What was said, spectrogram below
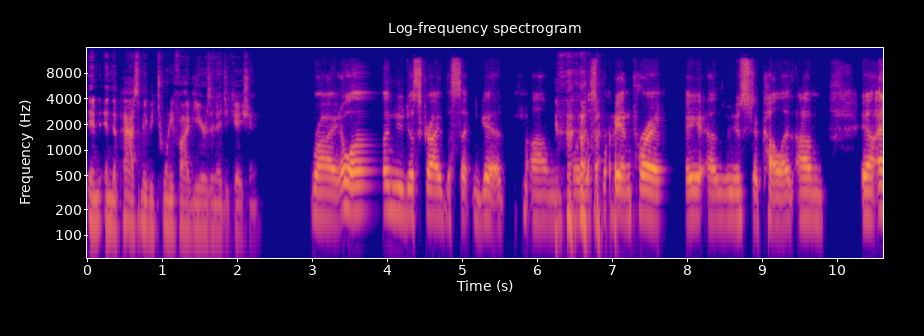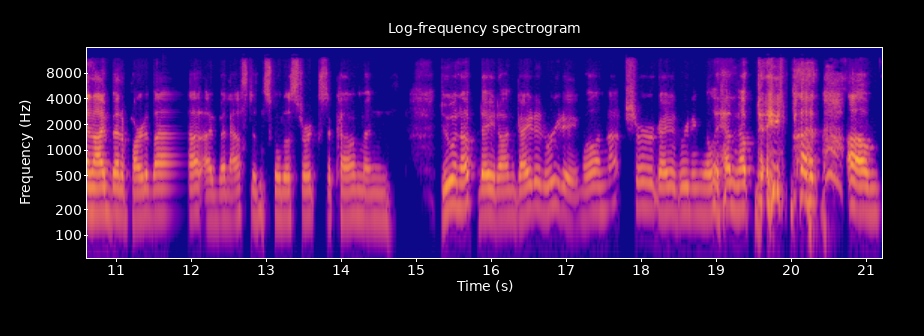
in in the past maybe 25 years in education? Right. Well and you describe the sit and get um, or the spray and pray as we used to call it um, yeah and i've been a part of that. I've been asked in school districts to come and do an update on guided reading well i'm not sure guided reading really had an update but um,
